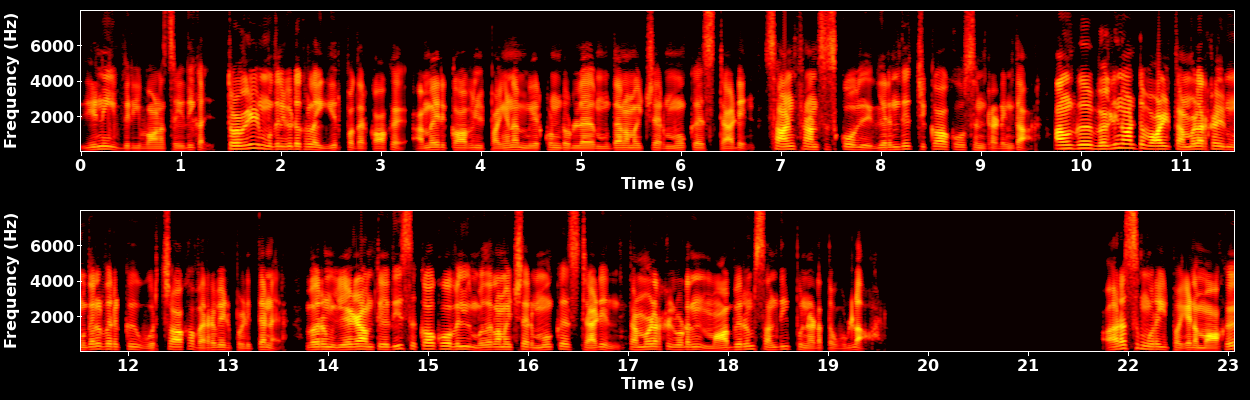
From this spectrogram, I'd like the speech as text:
இனி விரிவான செய்திகள். தொழில் முதலீடுகளை ஈர்ப்பதற்காக அமெரிக்காவில் பயணம் மேற்கொண்டுள்ள முதலமைச்சர் மு க ஸ்டாலின் சான் பிரான்சிஸ்கோவில் இருந்து சிகாகோ சென்றடைந்தார். அங்கு வெளிநாட்டு வாழ் தமிழர்கள் முதல்வருக்கு உற்சாக வரவேற்பளித்தனர் வரும் ஏழாம் தேதி சிகாகோவில் முதலமைச்சர் மு க ஸ்டாலின் தமிழர்களுடன் மாபெரும் சந்திப்பு நடத்த உள்ளார் அரசு முறை பயணமாக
